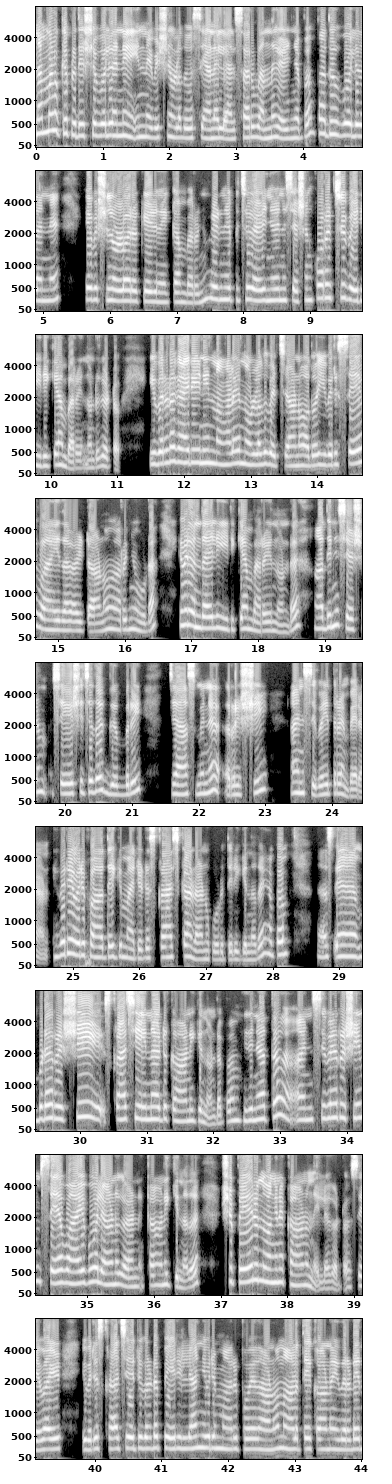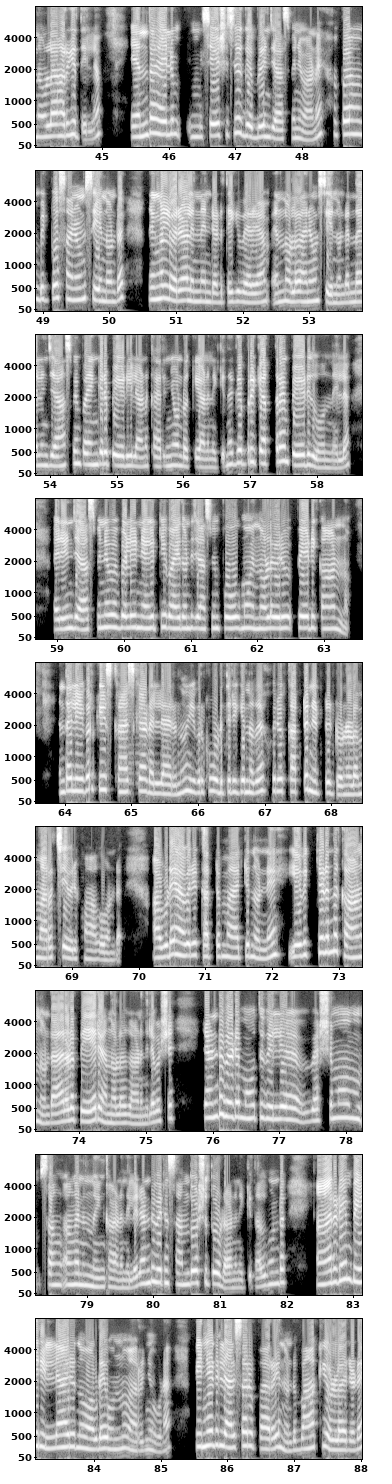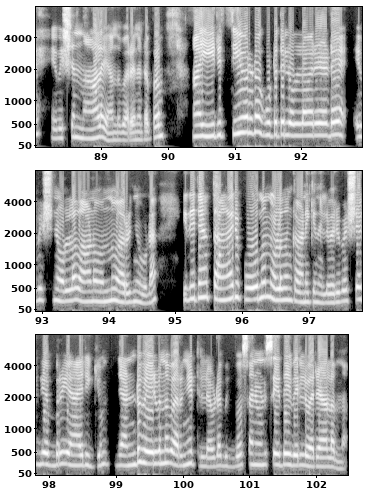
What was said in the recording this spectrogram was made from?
നമ്മളൊക്കെ പ്രതീക്ഷിച്ച പോലെ തന്നെ ഇന്ന് എവിഷനുള്ള ദിവസമാണ് ലാൽ സാർ വന്നു കഴിഞ്ഞപ്പം അപ്പൊ അതുപോലെ തന്നെ എവിഷനിലുള്ളവരൊക്കെ എഴുന്നേക്കാൻ പറഞ്ഞു. എഴുന്നേപ്പിച്ച് കഴിഞ്ഞതിന് ശേഷം കുറച്ച് പേര് ഇരിക്കാൻ പറയുന്നുണ്ട് കേട്ടോ. ഇവരുടെ കാര്യം ഇനി നാളെ എന്നുള്ളത് വെച്ചാണോ അതോ ഇവർ സേവ് ആയതായിട്ടാണോ അറിഞ്ഞുകൂടാ. ഇവരെന്തായാലും ഇരിക്കാൻ പറയുന്നുണ്ട്. അതിനുശേഷം ശേഷിച്ചത് ഗബ്രി ജാസ്മിന് ഋഷി അൻസിബ ഇത്രയും പേരാണ്. ഇവരെ ഒരു ഭാഗത്തേക്ക് മാറ്റിയിട്ട് സ്ക്രാച്ച് കാർഡാണ് കൊടുത്തിരിക്കുന്നത്. അപ്പം ഇവിടെ ഋഷി സ്ക്രാച്ച് ചെയ്യുന്നതായിട്ട് കാണിക്കുന്നുണ്ട്. അപ്പം ഇതിനകത്ത് അൻസിബയും ഋഷിയും സേവ് ആയ പോലെയാണ് കാണിക്കുന്നത്. പക്ഷെ പേരൊന്നും അങ്ങനെ കാണുന്നില്ല കേട്ടോ. സേവ് ആയി ഇവർ സ്ക്രാച്ച് ചെയ്തിട്ട് ഇവരുടെ പേരില്ലാഞ്ഞ് ഇവർ മാറിപ്പോയതാണോ നാളത്തേക്കാണോ ഇവരുടെ എന്നുള്ള അറിയത്തില്ല. എന്തായാലും ശേഷിച്ച് ഗബ്രിയും ജാസ്മിനുമാണ്. അപ്പൊ ബിഗ് ബോസ് അനൗൺസ് ചെയ്യുന്നുണ്ട്. നിങ്ങളിൽ ഒരാൾ ഇന്ന് എന്റെ അടുത്തേക്ക് വരാം എന്നുള്ളത് അനൗൺസ് ചെയ്യുന്നുണ്ട്. എന്തായാലും ജാസ്മിൻ ഭയങ്കര പേടിയിലാണ് കരഞ്ഞുകൊണ്ടൊക്കെയാണ് നിൽക്കുന്നത്. ഗബ്രിക്ക് അത്രയും പേടി തോന്നുന്നില്ല. കാര്യം ജാസ്മിന് വെളി നെഗറ്റീവ് ആയതുകൊണ്ട് ജാസ്മിൻ പോകുമോ എന്നുള്ള ഒരു പേടി കാണണം. എന്തായാലും ഇവർക്ക് ഈ സ്ക്രാച്ച് കാർഡ് അല്ലായിരുന്നു. ഇവർക്ക് കൊടുത്തിരിക്കുന്നത് ഒരു കർട്ടൻ ഇട്ടിട്ടുള്ള മറച്ച ഒരു ഭാഗമുണ്ട്. അവിടെ അവർ കട്ടൻ മാറ്റുന്നുണ്ട് എവിക്റ്റഡ് എന്ന് കാണുന്നുണ്ട്. ആരുടെ പേരാന്നുള്ളത് കാണുന്നില്ല. പക്ഷെ രണ്ടുപേരുടെ മുഖത്ത് വലിയ വിഷമവും അങ്ങനൊന്നും കാണുന്നില്ല. രണ്ടുപേരും സന്തോഷത്തോടാണ് നിൽക്കുന്നത്. അതുകൊണ്ട് ആരുടെയും പേരില്ലായിരുന്നു അവിടെ ഒന്നും അറിഞ്ഞുകൂടാ. പിന്നീട് ലാൽ സാർ പറയുന്നുണ്ട് ബാക്കിയുള്ളവരുടെ എവിഷൻ നാളെയാന്ന് പറയുന്നുണ്ട്. അപ്പം ആ ഇരുത്തിയവരുടെ കൂട്ടത്തിലുള്ളവരുടെ എവിഷൻ ഉള്ളതാണോ ഒന്നും അറിഞ്ഞുകൂടാ. ഇതിനകത്ത് ആര് പോകുന്നെന്നുള്ളതും കാണിക്കുന്നില്ല. ഒരുപക്ഷെ ഗബ്രി ആയിരിക്കും. രണ്ടുപേരും എന്ന് പറഞ്ഞിട്ടില്ല. അവിടെ ബിഗ് ബോസ് അനൗൺസ് ചെയ്ത ഇവരിൽ ഒരാളെന്ന്.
